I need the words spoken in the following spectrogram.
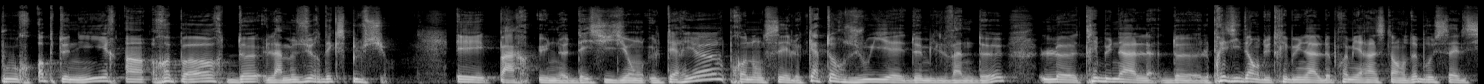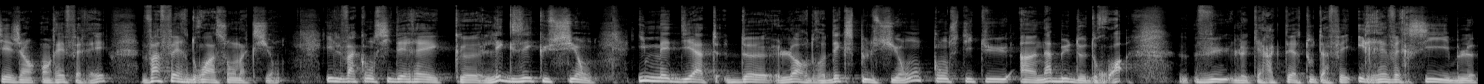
pour obtenir un report de la mesure d'expulsion et par une décision ultérieure prononcée le 14 juillet 2022, le tribunal de, le président du tribunal de première instance de Bruxelles siégeant en référé va faire droit à son action. Il va considérer que l'exécution immédiate de l'ordre d'expulsion constitue un abus de droit, vu le caractère tout à fait irréversible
